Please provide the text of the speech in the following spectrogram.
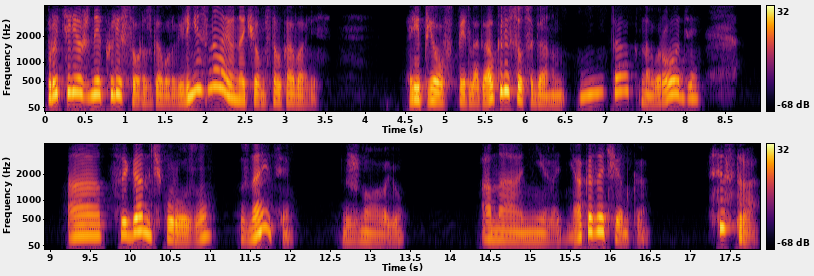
про тележное колесо разговор вели. Не знаю, на чем столковались. Репьев предлагал колесо цыганам? Так, на вроде. А цыганочку Розу знаете? Знаю. Она не родня Казаченко, сестра.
